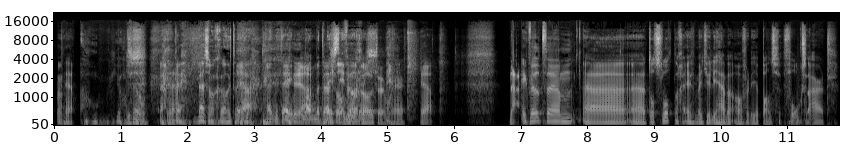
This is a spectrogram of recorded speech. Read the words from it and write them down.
Oh. Ja. Oh, joh. Dus- Zo. Ja. Oké, best wel groter. Ja, meteen Ja, land met de best wel veel inwoners. groter. Maar, ja. Nou, ik wil het ehm, eh, eh, tot slot nog even met jullie hebben over de Japanse volksaard.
